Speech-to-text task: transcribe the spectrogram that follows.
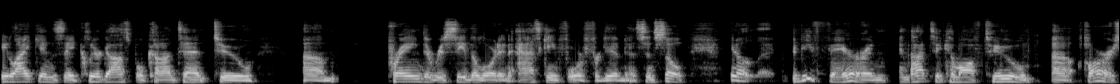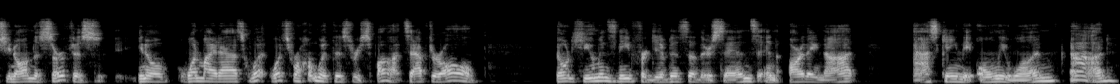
he likens a clear gospel content to um, praying to receive the Lord and asking for forgiveness. And so, you know, to be fair and, and not to come off too uh, harsh, you know, on the surface, you know, one might ask, what what's wrong with this response? After all, don't humans need forgiveness of their sins? And are they not asking the only one, God,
